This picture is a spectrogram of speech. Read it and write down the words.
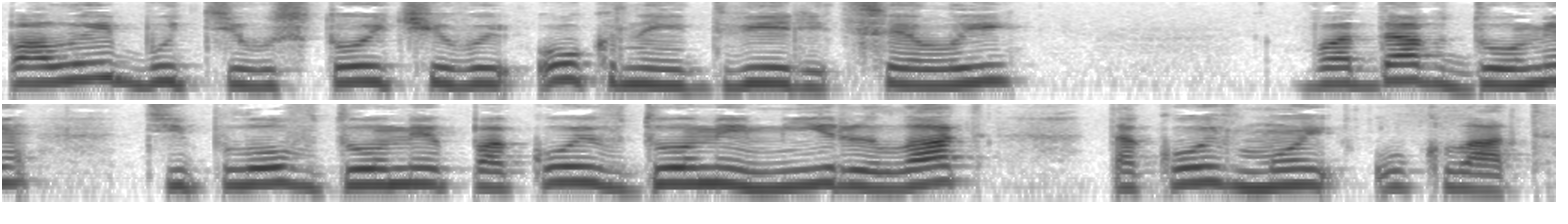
Полы будьте устойчивы, окна и двери целы. Вода в доме, тепло в доме, покой в доме, мир и лад. Такой в мой уклад.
